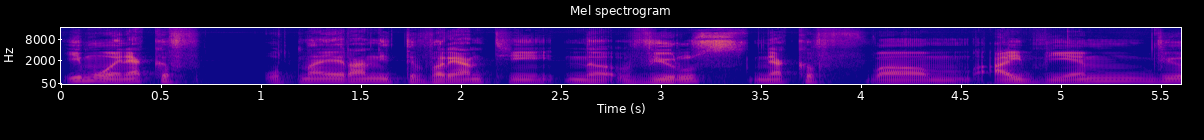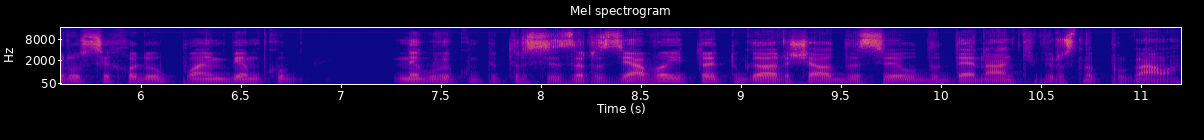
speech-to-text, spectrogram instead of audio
Има е някакъв от най-ранните варианти на вирус, някакъв ам, IBM вирус е ходил по IBM, неговия компютър се заразява и той тогава решава да се отдаде на антивирусна програма.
